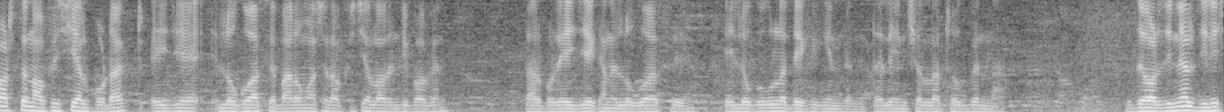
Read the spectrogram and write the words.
পারসেন্ট অফিসিয়াল প্রোডাক্ট এই যে লোগো আছে, বারো মাসের অফিসিয়াল ওয়ারেন্টি পাবেন। তারপরে এই যে এখানে লোগো আছে, এই লোগোগুলো দেখে কিনবেন, তাহলে ইনশাল্লাহ ঠকবেন না। যদি অরিজিনাল জিনিস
